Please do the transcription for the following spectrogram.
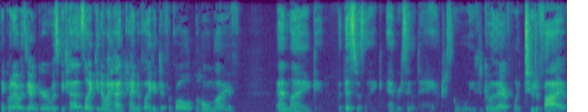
like when I was younger, was because like, you know, I had kind of like a difficult home life. And like, but this was like every single day after school, you could go there from like two to five.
